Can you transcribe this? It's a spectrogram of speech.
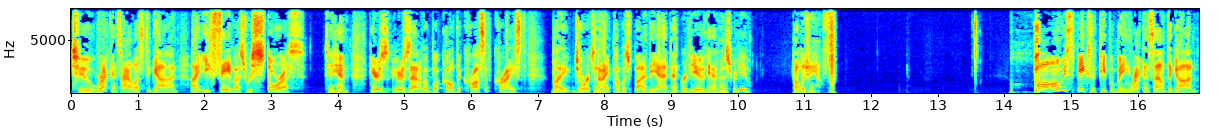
to reconcile us to God, i.e., save us, restore us to Him. Here's, here's out of a book called The Cross of Christ by George Knight, published by the Advent Review, the Adventist Review publishing house. Paul always speaks of people being reconciled to God.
